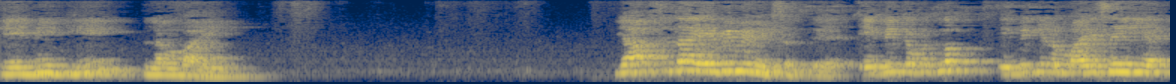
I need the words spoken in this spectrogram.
ए बी की लंबाई। या आप सीधा ए बी भी लिख सकते हैं। ए बी का मतलब ए बी की लंबाई से ही है।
